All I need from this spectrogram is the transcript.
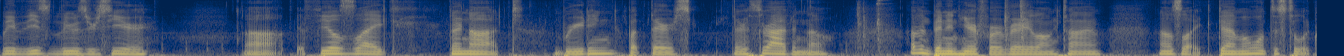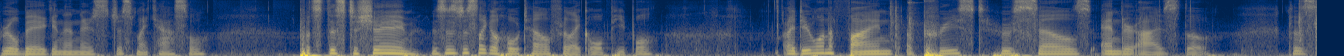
Leave these losers here. Uh, it feels like they're not breeding, but they're they're thriving though. I haven't been in here for a very long time. And I was like, damn, I want this to look real big, and then there's just my castle. Puts this to shame. This is just like a hotel for like old people. I do want to find a priest who sells ender eyes though. Because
